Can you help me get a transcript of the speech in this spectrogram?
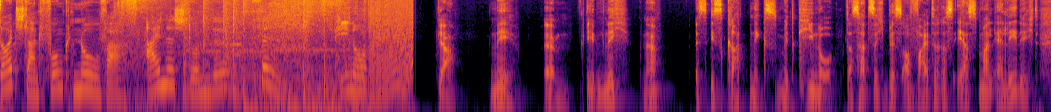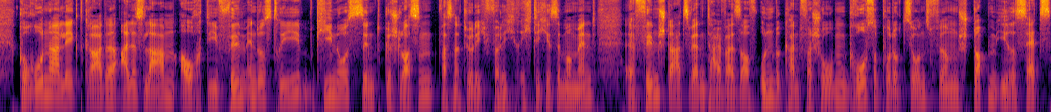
Deutschlandfunk Nova. Eine Stunde Film. Kino. Ja, nee, ähm, eben nicht, ne? Es ist gerade nix mit Kino. Das hat sich bis auf weiteres erstmal erledigt. Corona legt gerade alles lahm, auch die Filmindustrie. Kinos sind geschlossen, was natürlich völlig richtig ist im Moment. Äh, Filmstarts werden teilweise auf unbekannt verschoben. Große Produktionsfirmen stoppen ihre Sets.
